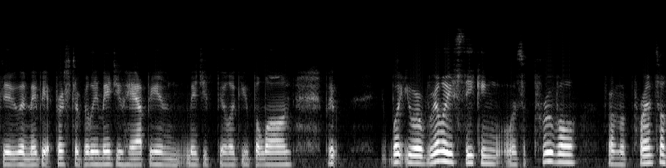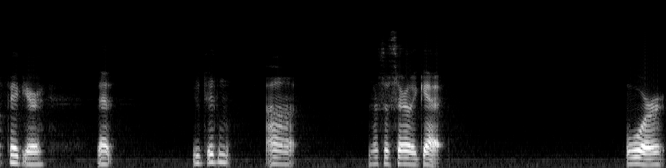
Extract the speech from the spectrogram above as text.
to do, and maybe at first it really made you happy and made you feel like you belonged, but what you were really seeking was approval from a parental figure that you didn't uh, necessarily get. Or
